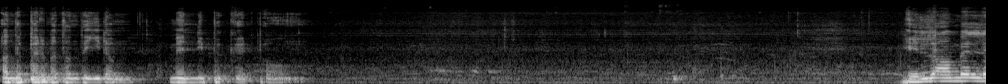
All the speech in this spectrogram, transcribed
அந்த பரம தந்தையிடம் மன்னிப்பு கேட்போம். எல்லாம் வெல்ல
